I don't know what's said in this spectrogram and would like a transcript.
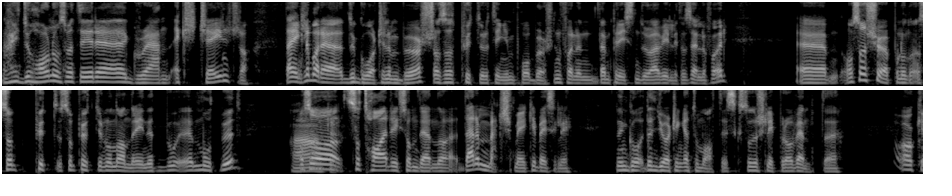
Nei, du har noe som heter eh, Grand Exchange. da Det er egentlig bare Du går til en børs, og så putter du tingen på børsen for en, den prisen du er villig til å selge for. Eh, og så, noen, så, putter, så putter noen andre inn et bo, eh, motbud, og så, okay. ok. så tar liksom den Det er en matchmaker, basically. Den, går, den gjør ting automatisk, så du slipper å vente. OK.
